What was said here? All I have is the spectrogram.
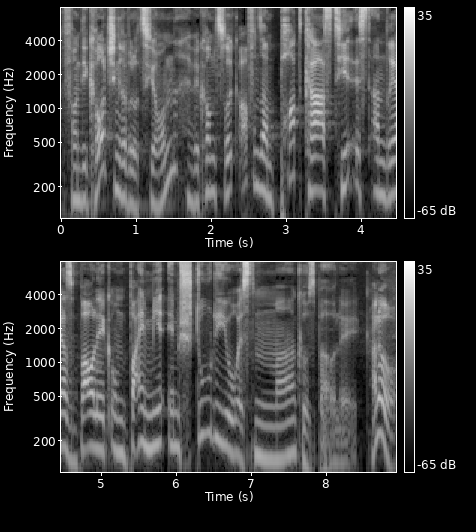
von Die Coaching Revolution. Willkommen zurück auf unserem Podcast. Hier ist Andreas Baulig und bei mir im Studio ist Markus Baulig. Hallo.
